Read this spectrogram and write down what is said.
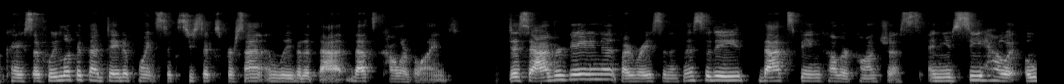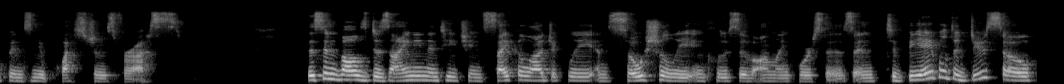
Okay, so if we look at that data point 66% and leave it at that, that's colorblind. Disaggregating it by race and ethnicity, that's being color conscious. And you see how it opens new questions for us. This involves designing and teaching psychologically and socially inclusive online courses. And to be able to do so,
